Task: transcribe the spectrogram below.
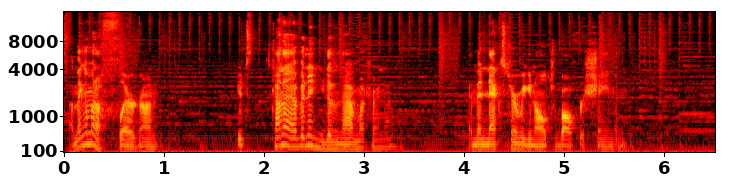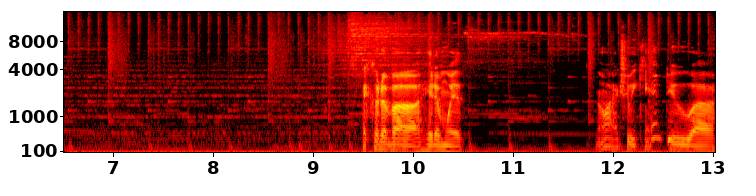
I think I'm gonna flare gun. It's kind of evident he doesn't have much right now. And then next turn we can Ultra Ball for Shaymin. I could have uh, hit him with... No, actually we can't do... Uh,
